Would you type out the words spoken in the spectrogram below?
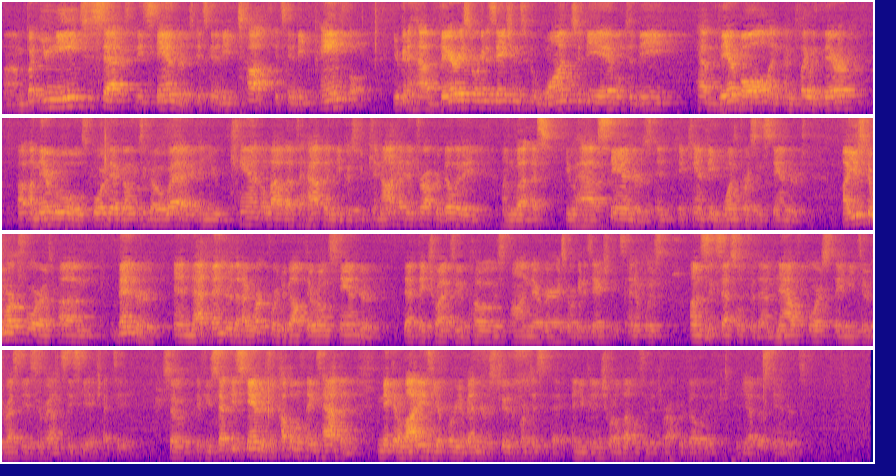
Um, but you need to set these standards. It's going to be tough. It's going to be painful. You're going to have various organizations who want to be able to be have their ball and, and play with their uh, on their rules, or they're going to go away, and you can't allow that to happen because you cannot have interoperability unless you have standards, and it can't be one person's standards. I used to work for a um, vendor, and that vendor that I worked for developed their own standard that they tried to impose on their various organizations, and it was unsuccessful for them. Now, of course, they need to address the issue around CCHIT. So if you set these standards, a couple of things happen. Make it a lot easier for your vendors, too, to participate, and you can ensure levels of interoperability if you have those standards.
